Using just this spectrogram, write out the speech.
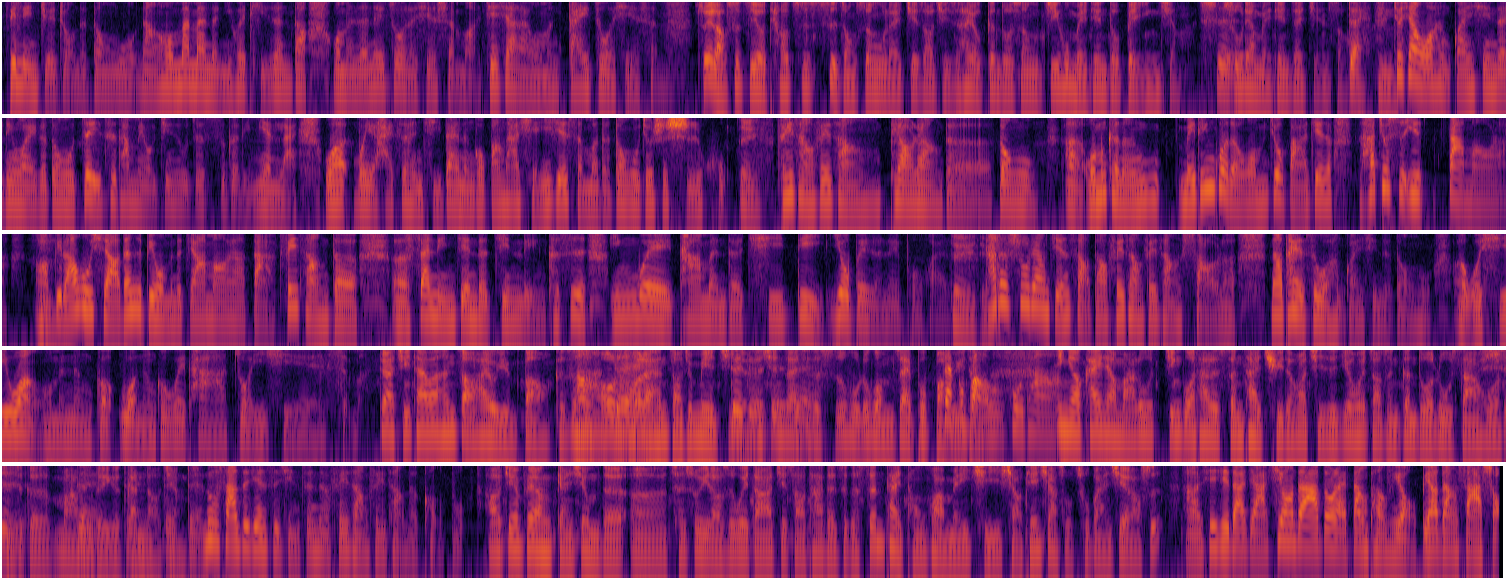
濒临绝种的动物，然后慢慢的你会体认到我们人类做了些什么，接下来我们该做些什么。所以老师只有挑这四种生物来介绍，其实还有更多生物几乎每天都被影响，是数量每天在减少。对，就像我很关心的另外一个动物，这一次它没有进入这四个里面来，我我也还是很期待能够帮他写一些什么的动物，就是石虎。对，非常非常漂亮的动物。呃，我们可能没听过的，我们就把它介绍，它就是一。大猫啦，啊，比老虎小，但是比我们的家猫要大，非常的呃山林间的精灵。可是因为它们的栖地又被人类破坏了，对，对它的数量减少到非常非常少了。那它也是我很关心的动物。呃，我希望我们能够，我能够为它做一些什么。对啊，其实台湾很早还有云豹，可是后后后来很早就灭迹了。那现在这个石虎，如果我们再不保再不保护它，硬要开一条马路经过它的生态区的话，其实就会造成更多。路杀或是这个马路的一个干扰，这样子。对，路杀这件事情真的非常非常的恐怖。好，今天非常感谢我们的呃陈淑仪老师为大家介绍他的这个生态童话《梅奇小天下》所出版，谢谢老师。好，谢谢大家，希望大家都来当朋友，不要当杀手。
